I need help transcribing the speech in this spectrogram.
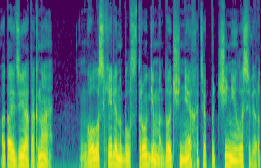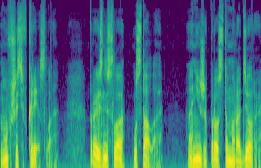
Отойди от окна. Голос Хелен был строгим, а дочь нехотя подчинилась, вернувшись в кресло. Произнесла устало. Они же просто мародеры.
